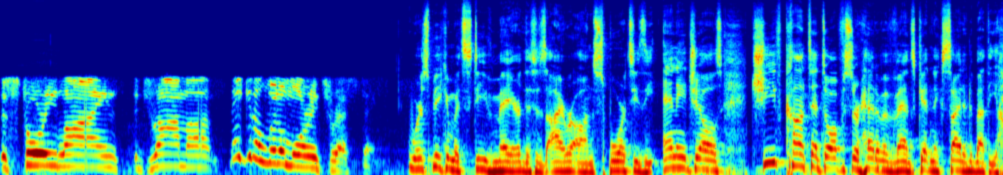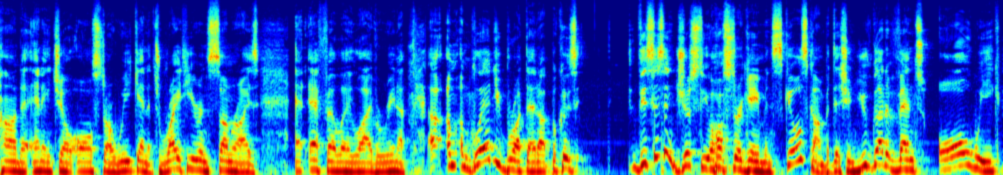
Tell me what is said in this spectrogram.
the storyline, the drama, make it a little more interesting. We're speaking with Steve Mayer. This is Ira on Sports. He's the NHL's Chief Content Officer, Head of Events, getting excited about the Honda NHL All Star Weekend. It's right here in Sunrise at FLA Live Arena. Uh, I'm, I'm glad you brought that up because this isn't just the All Star Game and skills competition. You've got events all week.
